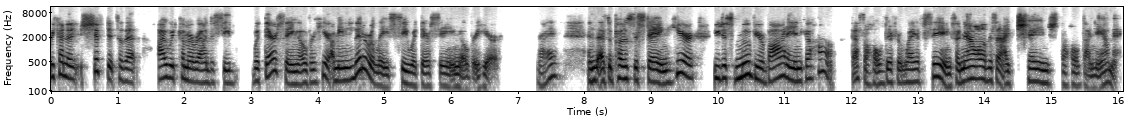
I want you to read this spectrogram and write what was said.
we kind of shift it so that I would come around to see what they're seeing over here. I mean, literally see what they're seeing over here, right? And as opposed to staying here, you just move your body and go, huh, that's a whole different way of seeing. So now all of a sudden I changed the whole dynamic.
